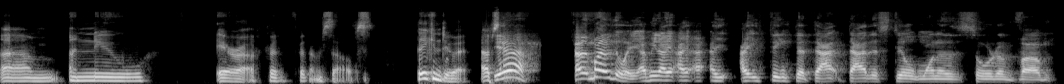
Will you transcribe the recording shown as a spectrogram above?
um, a new era for for themselves. They can do it. Absolutely. Yeah. Uh, by the way, I mean, I, I, I, I think that, that that is still one of the sort of um,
